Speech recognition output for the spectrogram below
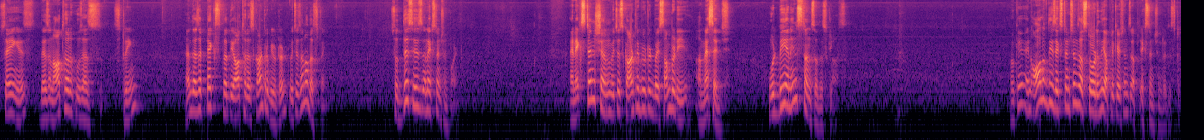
saying is there's an author who has string and there's a text that the author has contributed which is another string. So this is an extension point. An extension which is contributed by somebody, a message, would be an instance of this class. Okay, and all of these extensions are stored in the application's extension registry.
